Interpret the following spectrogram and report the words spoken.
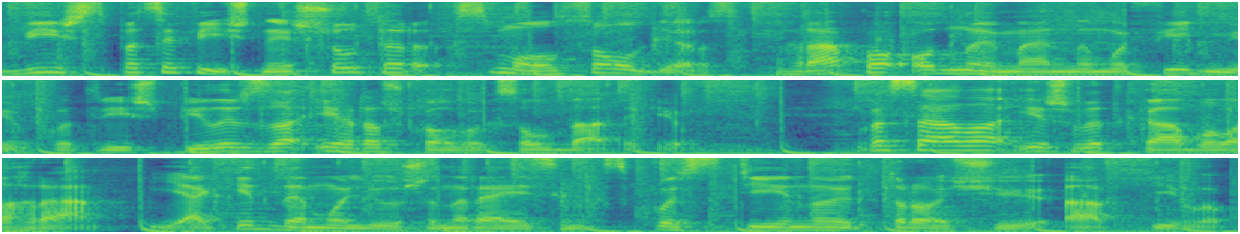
Більш специфічний шутер Small Soldiers, гра по одноіменному фільмі, в котрій шпілиш за іграшкових солдатиків. Весела і швидка була гра, як і Demolition Racing з постійною трощою автівок.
